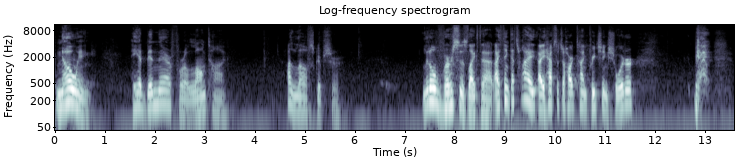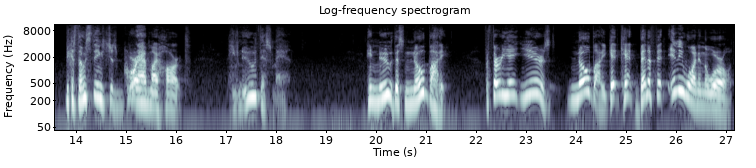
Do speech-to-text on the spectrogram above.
Knowing he had been there for a long time. I love Scripture. Little verses like that. I think that's why I have such a hard time preaching shorter. because those things just grab my heart. He knew this man. He knew this nobody. For 38 years, nobody get, can't benefit anyone in the world.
